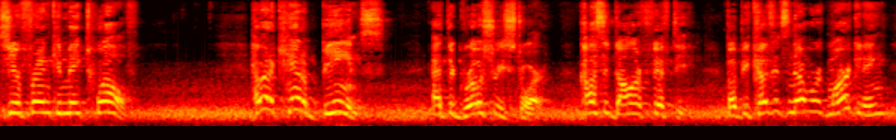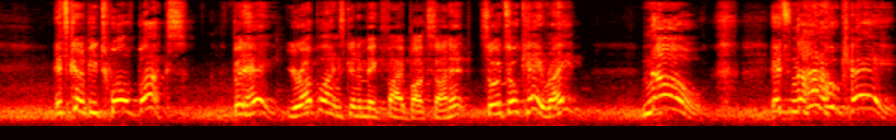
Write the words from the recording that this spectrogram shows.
so your friend can make 12? How about a can of beans at the grocery store? Costs $1.50. But because it's network marketing, it's to be 12 bucks. But hey, your upline is going to make 5 bucks on it, so it's okay, right? No. It's not okay.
